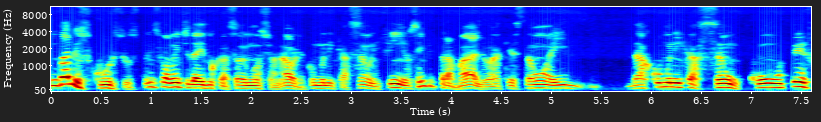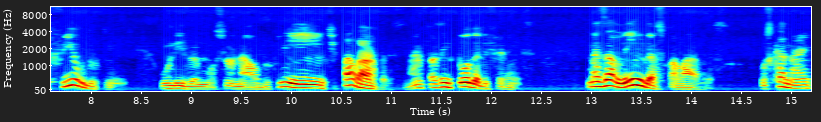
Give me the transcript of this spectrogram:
Em vários cursos, principalmente da educação emocional, de comunicação, enfim, eu sempre trabalho a questão aí da comunicação com o perfil do cliente, o nível emocional do cliente, palavras, né? fazem toda a diferença. Mas além das palavras, os canais.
